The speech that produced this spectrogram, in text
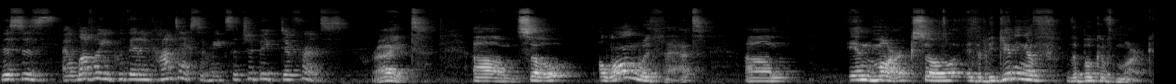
this is, I love how you put that in context. It makes such a big difference. Right. Um, so, along with that, um, in Mark, so at the beginning of the book of Mark,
